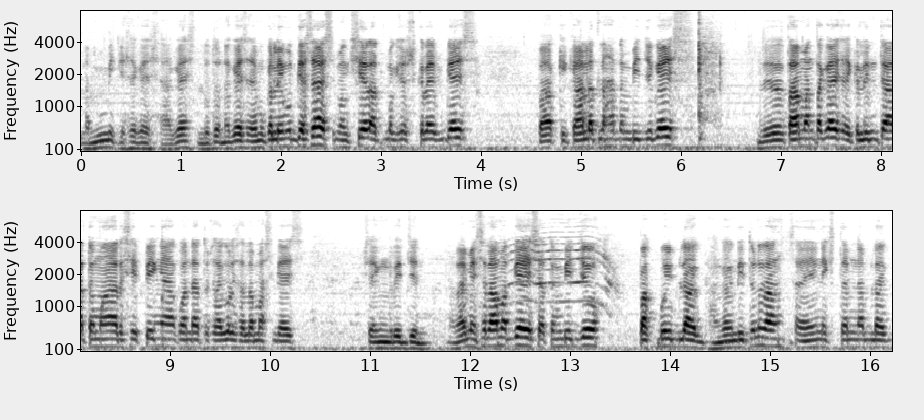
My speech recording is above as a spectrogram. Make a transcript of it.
Lamig kasi guys. Ha guys, luto na guys. Ay mo kalimot guys, ha? mag-share at mag-subscribe guys. Pakikalat lahat ng video guys. Dito taman ta guys, ay kalimta atong mga recipe nga kung dato sagol sa lamas guys. Sa ingredient. Maraming salamat guys sa atong video. Pakboy vlog. Hanggang dito na lang sa next time na vlog.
